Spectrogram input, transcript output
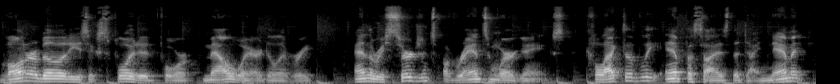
vulnerabilities exploited for malware delivery, and the resurgence of ransomware gangs, collectively emphasize the dynamic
